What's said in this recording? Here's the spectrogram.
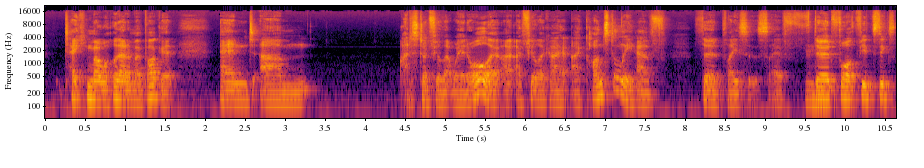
taking my wallet out of my pocket, and um, I just don't feel that way at all. I, I feel like I, I constantly have third places. I have Mhm. third, fourth, fifth, sixth,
